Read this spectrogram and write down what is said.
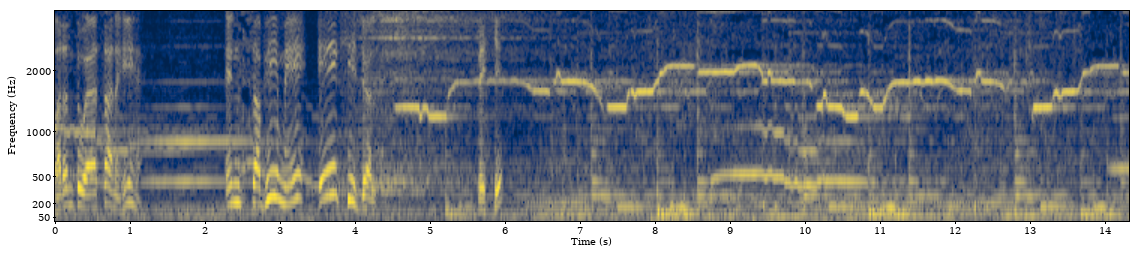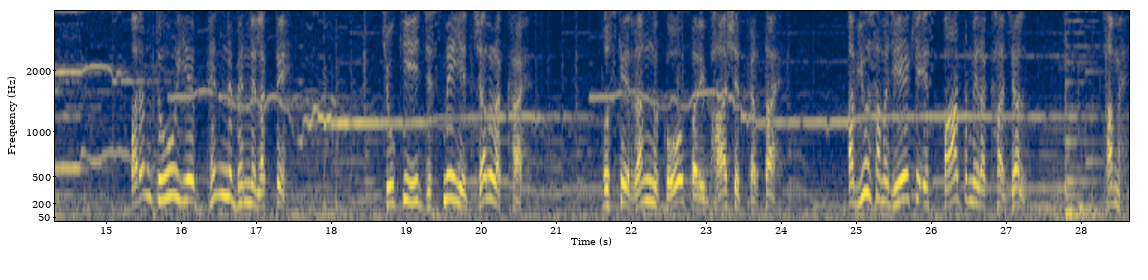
परंतु ऐसा नहीं है। इन सभी में एक ही जल है। देखिए। परंतु ये भिन्न भिन्न लगते हैं। क्योंकि जिसमें ये जल रखा है, उसके रंग को परिभाषित करता है। अब यूँ समझिए कि इस पात्र में रखा जल हम है,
